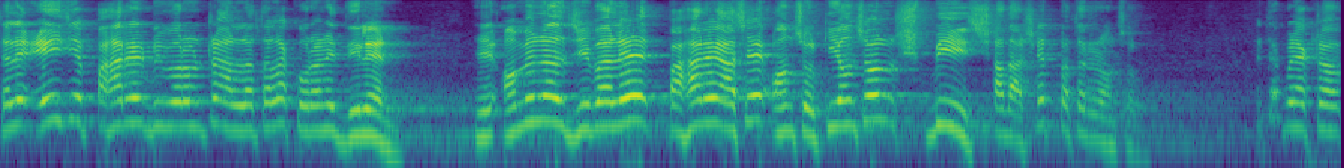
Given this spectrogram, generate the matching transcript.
তাহলে এই যে পাহাড়ের বিবরণটা আল্লাহ তালা কোরআনে দিলেন যে অমিনাল জিবালে পাহাড়ে আছে অঞ্চল। কি অঞ্চল? বীজ, সাদা শ্বেত পাথরের অঞ্চল। করে একটা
